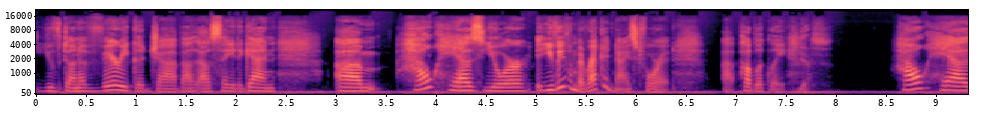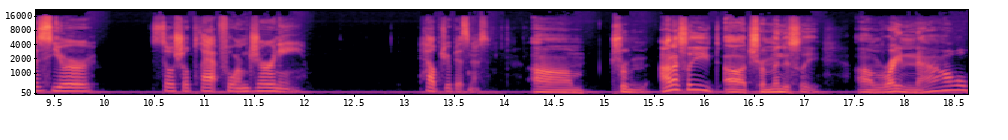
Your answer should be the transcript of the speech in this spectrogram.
You've done a very good job. I'll, I'll say it again. Um, how has your you've even been recognized for it uh, publicly? Yes. How has your social platform journey helped your business? Um, trem- honestly, uh, tremendously. Um, right now,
